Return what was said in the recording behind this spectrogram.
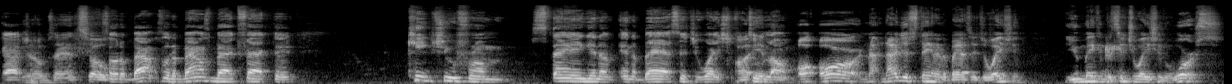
Gotcha. You know what I'm saying? So so the bounce so the bounce back factor keeps you from staying in a in a bad situation for uh, too long, or, or not, not just staying in a bad situation, you making the situation worse.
